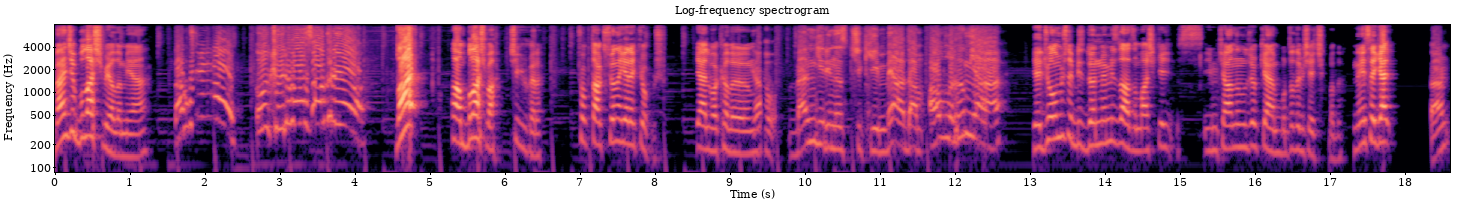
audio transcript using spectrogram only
Bence bulaşmayalım ya. Lan bu? Oğlum köylü bana saldırıyor. Lan! Tamam bulaşma. Çık yukarı. Çok da aksiyona gerek yokmuş. Gel bakalım. Ya ben geri nasıl çıkayım be adam? Allah'ım ya. Gece olmuş da biz dönmemiz lazım. Başka imkanımız yok yani. Burada da bir şey çıkmadı. Neyse gel. Ben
